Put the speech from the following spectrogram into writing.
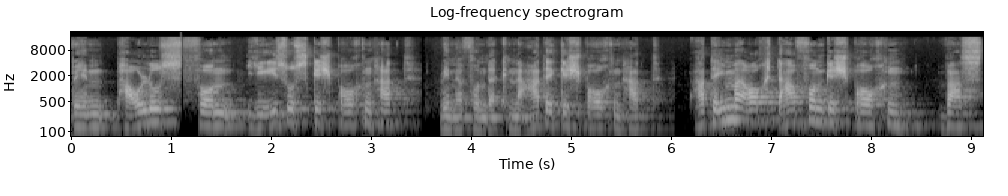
Wenn Paulus von Jesus gesprochen hat, wenn er von der Gnade gesprochen hat, hat er immer auch davon gesprochen, was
